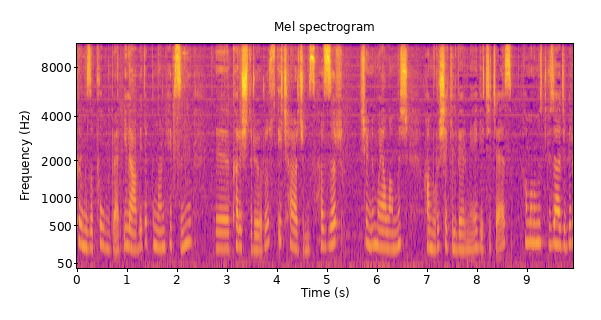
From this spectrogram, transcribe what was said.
kırmızı pul biber ilave edip bunların hepsini e, karıştırıyoruz. İç harcımız hazır. Şimdi mayalanmış hamuru şekil vermeye geçeceğiz. Hamurumuz güzelce bir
